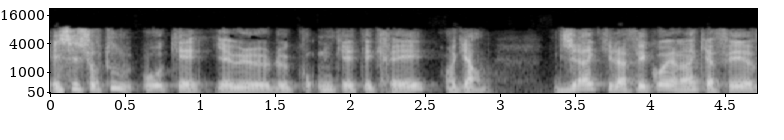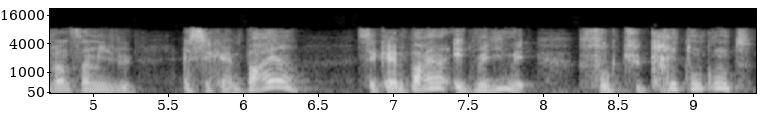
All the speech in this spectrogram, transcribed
Et c'est surtout, ok, il y a eu le, contenu qui a été créé. Regarde, direct, il a fait quoi? Il y en a un qui a fait 25 000 vues. Et c'est quand même pas rien. C'est quand même pas rien. Et tu me dis, mais faut que tu crées ton compte.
